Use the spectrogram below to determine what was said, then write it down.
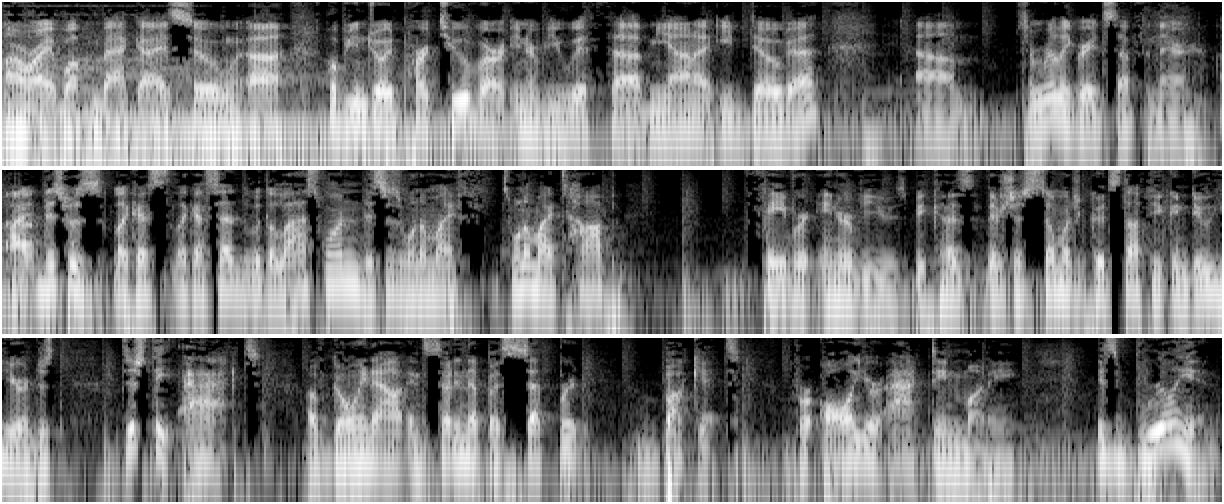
All right, welcome back, guys. So, uh, hope you enjoyed part two of our interview with uh, Miata Edoga. Um, some really great stuff in there. I, Uh, this was like I like I said with the last one. This is one of my it's one of my top favorite interviews because there's just so much good stuff you can do here, and just just the act of going out and setting up a separate bucket for all your acting money is brilliant.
